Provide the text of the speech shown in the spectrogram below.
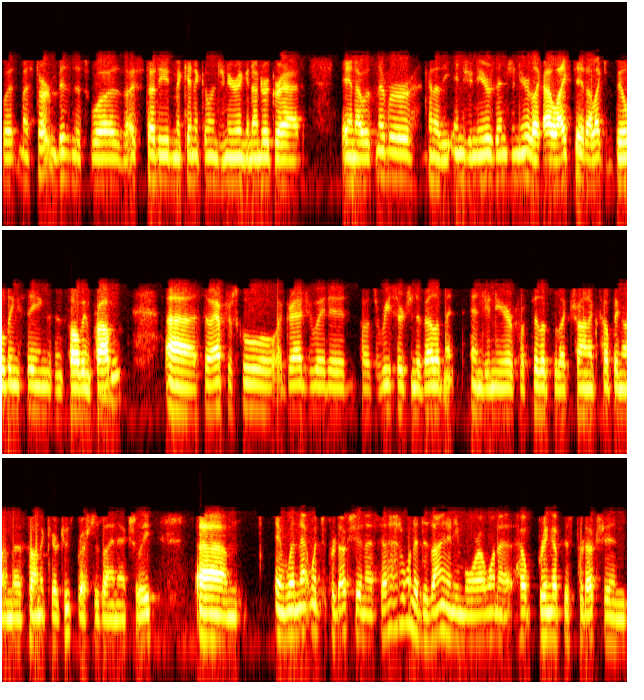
But my start in business was I studied mechanical engineering in undergrad and I was never kind of the engineer's engineer. Like I liked it. I liked building things and solving problems. Uh, so after school, I graduated. I was a research and development engineer for Philips Electronics, helping on the Sonicare toothbrush design, actually. Um, and when that went to production, I said, I don't want to design anymore. I want to help bring up this production.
